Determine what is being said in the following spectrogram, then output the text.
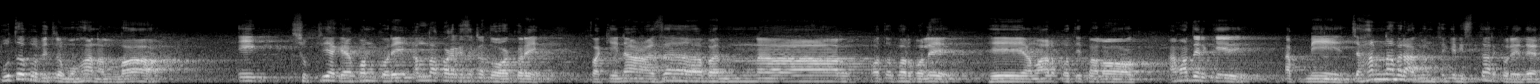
পুত পবিত্র মহান আল্লাহ এই সুক্রিয়া জ্ঞাপন করে আল্লাহ পাকের কাছে একটা দোয়া করে, ফাকিনা আজাবান্নার অতপর বলে, হে আমার প্রতিপালক, আমাদেরকে আপনি জাহান্নামের আগুন থেকে নিস্তার করে দেন।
